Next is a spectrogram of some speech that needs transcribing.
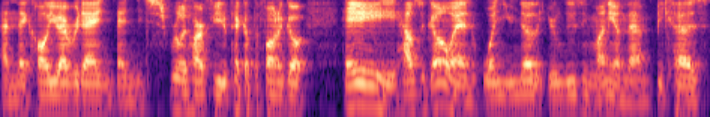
and they call you every day, and, and it's really hard for you to pick up the phone and go, "Hey, how's it going?" When you know that you're losing money on them because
